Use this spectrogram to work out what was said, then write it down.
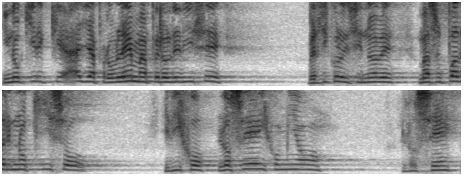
y no quiere que haya problema, pero le dice, versículo 19, mas su padre no quiso y dijo, lo sé, hijo mío, lo sé.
